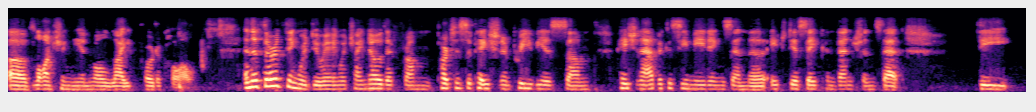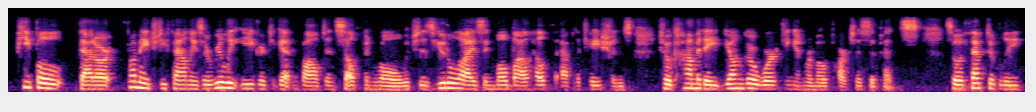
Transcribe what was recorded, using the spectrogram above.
of launching the Enroll Light protocol. And the third thing we're doing, which I know that from participation in previous um, patient advocacy meetings and the HDSA conventions, that the people that are from HD families are really eager to get involved in self-enroll, which is utilizing mobile health applications to accommodate younger working and remote participants. So effectively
